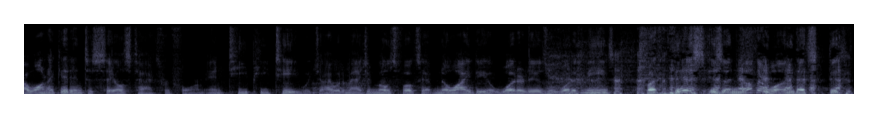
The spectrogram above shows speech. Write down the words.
I want to get into sales tax reform and TPT, which I would imagine most folks have no idea what it is or what it means. but this is another one that's, that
